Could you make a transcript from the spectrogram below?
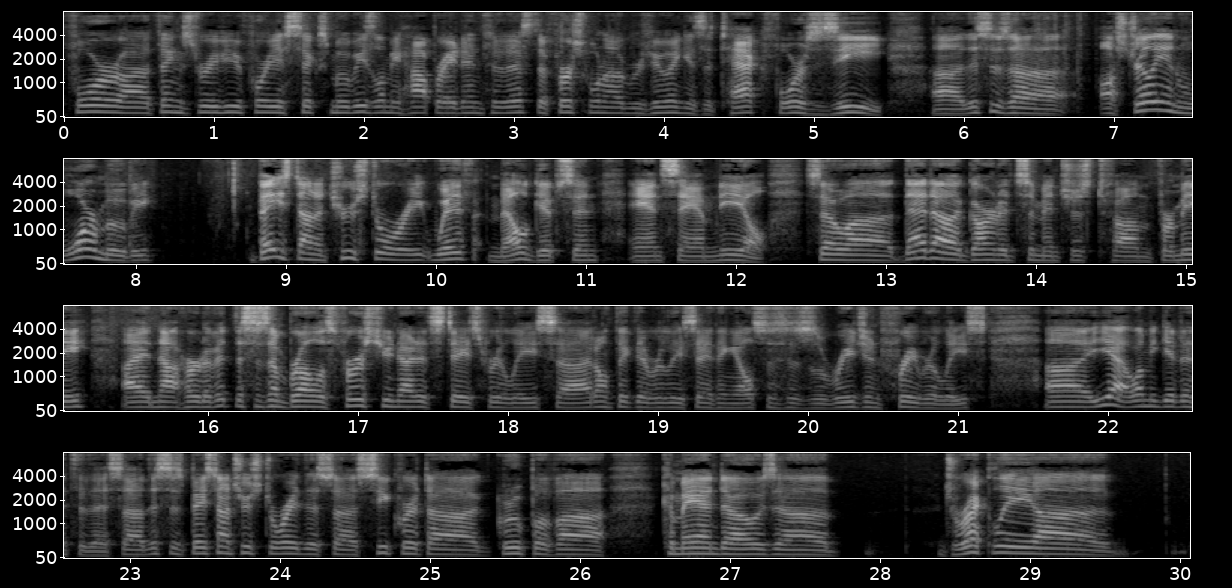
Four uh, things to review for you, six movies. Let me hop right into this. The first one I'm reviewing is Attack Force Z. Uh, this is a Australian war movie based on a true story with Mel Gibson and Sam Neill. So uh, that uh, garnered some interest um, for me. I had not heard of it. This is Umbrella's first United States release. Uh, I don't think they released anything else. This is a region-free release. Uh, yeah, let me get into this. Uh, this is based on true story. This uh, secret group of commandos directly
